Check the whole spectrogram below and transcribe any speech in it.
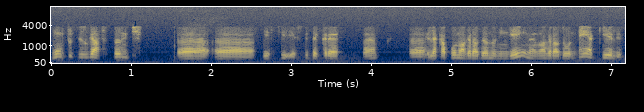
muito desgastante uh, uh, esse, esse decreto. Né? Uh, ele acabou não agradando ninguém, né? não agradou nem aqueles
